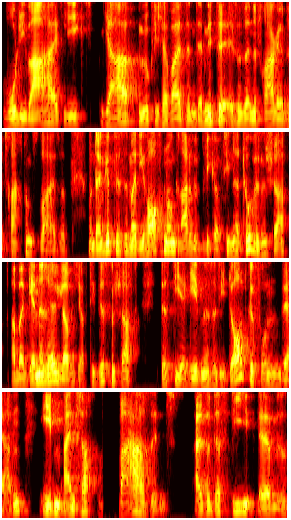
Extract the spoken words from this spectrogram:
wo die Wahrheit liegt. Ja, möglicherweise in der Mitte ist es eine Frage der Betrachtungsweise. Und dann gibt es immer die Hoffnung, gerade mit Blick auf die Naturwissenschaft, aber generell, glaube ich, auf die Wissenschaft, dass die Ergebnisse, die dort gefunden werden, eben einfach wahr sind. Also, dass die äh,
